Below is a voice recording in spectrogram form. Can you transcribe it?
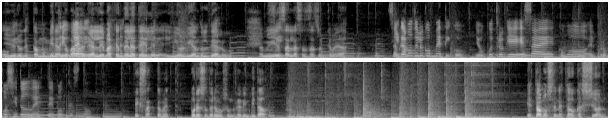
Y yo creo que estamos mirando para variar la imagen de la tele y olvidando el diálogo. A mí esa es la sensación que me da. Salgamos de lo cosmético. Yo encuentro que ese es como el propósito de este podcast, ¿no? Exactamente. Por eso tenemos un gran invitado. Estamos en esta ocasión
